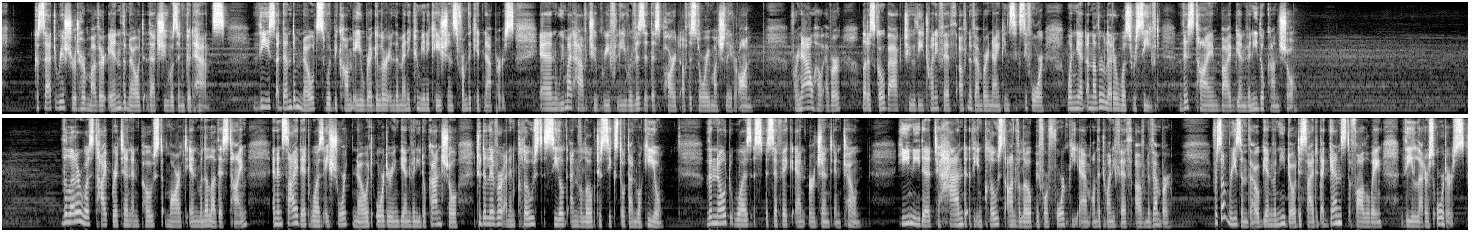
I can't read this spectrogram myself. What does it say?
Cosette reassured her mother in the note that she was in good hands. These addendum notes would become a regular in the many communications from the kidnappers, and we might have to briefly revisit this part of the story much later on. For now, however, let us go back to the 25th of November 1964 when yet another letter was received, this time by Bienvenido Cancho. The letter was typewritten and postmarked in Manila this time, and inside it was a short note ordering Bienvenido Cancho to deliver an enclosed sealed envelope to Sixto Tanwaquillo. The note was specific and urgent in tone. He needed to hand the enclosed envelope before 4 p.m. on the 25th of November. For some reason, though, Bienvenido decided against following the letter's orders.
